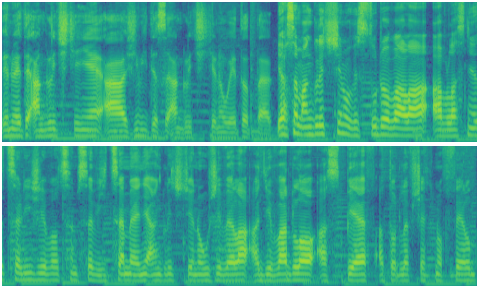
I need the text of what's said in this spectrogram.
věnujete angličtině a živíte se angličtinou, je to tak? Já jsem angličtinu vystudovala a vlastně celý život jsem se víceméně angličtinou živila a divadlo a zpěv a tohle všechno film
